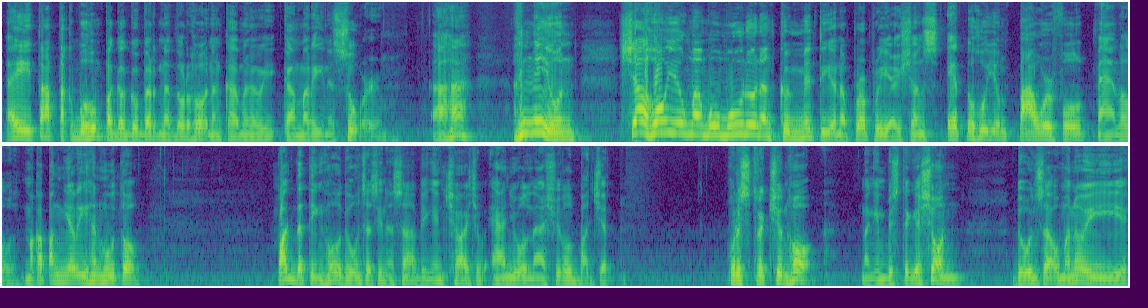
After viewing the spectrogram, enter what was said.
ay tatakbo hong pagkagobernador ho ng Camari- Camarines Sur. Aha. Ngayon, siya ho yung mamumuno ng Committee on Appropriations. Ito ho yung powerful panel. Makapangyarihan ho to. Pagdating ho doon sa sinasabing in charge of annual national budget. Restriction ho ng investigasyon doon sa umano'y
